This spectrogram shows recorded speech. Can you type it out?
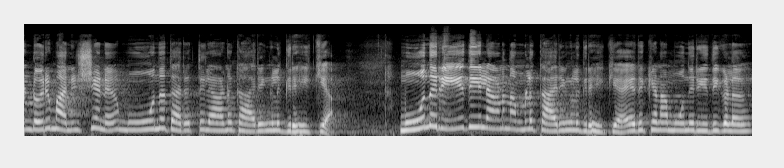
കൊണ്ട് ഒരു മനുഷ്യന് മൂന്ന് തരത്തിലാണ് കാര്യങ്ങൾ ഗ്രഹിക്കുക. മൂന്ന് രീതിയിലാണ് നമ്മൾ കാര്യങ്ങൾ ഗ്രഹിക്കുക. ഏതൊക്കെയാണ് ആ മൂന്ന് രീതികൾ?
